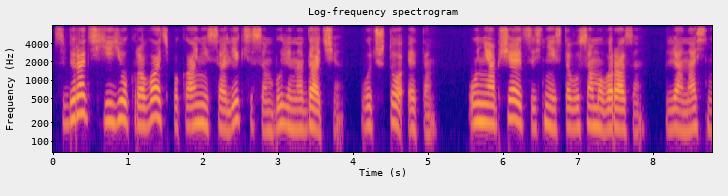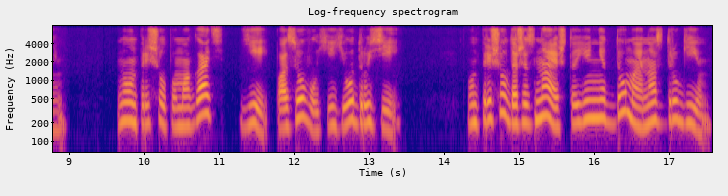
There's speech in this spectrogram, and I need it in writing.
Собирать ее кровать, пока они с Алексисом были на даче. Вот что это. Он не общается с ней с того самого раза. Или она с ним. Но он пришел помогать ей по зову ее друзей. Он пришел, даже зная, что ее нет дома, и она с другим.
